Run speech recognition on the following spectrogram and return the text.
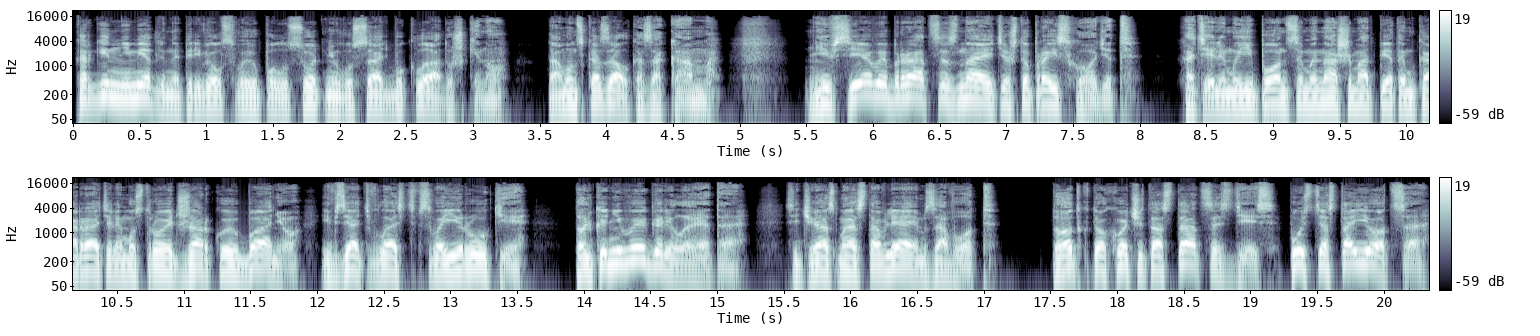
Каргин немедленно перевел свою полусотню в усадьбу Кладушкину — там он сказал казакам, «Не все вы, братцы, знаете, что происходит. Хотели мы японцам и нашим отпетым карателям устроить жаркую баню и взять власть в свои руки. Только не выгорело это. Сейчас мы оставляем завод. Тот, кто хочет остаться здесь, пусть остается.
